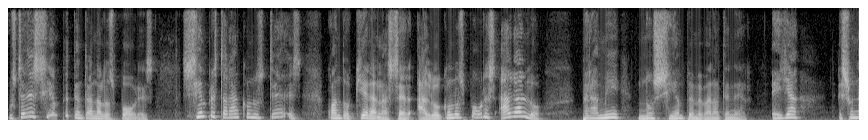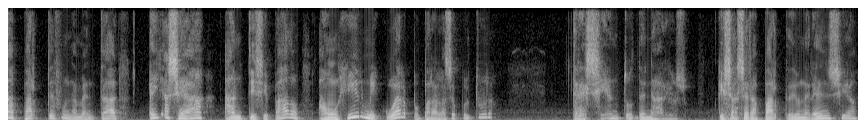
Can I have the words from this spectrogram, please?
Ustedes siempre tendrán a los pobres, siempre estarán con ustedes. Cuando quieran hacer algo con los pobres, háganlo. Pero a mí no siempre me van a tener. Ella es una parte fundamental. Ella se ha anticipado a ungir mi cuerpo para la sepultura. 300 denarios. Quizás era parte de una herencia,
